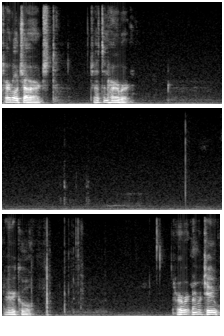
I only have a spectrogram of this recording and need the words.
turbocharged. Justin Herbert. Very cool. Herbert number two.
